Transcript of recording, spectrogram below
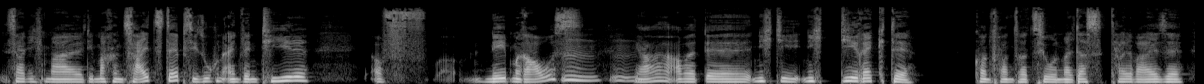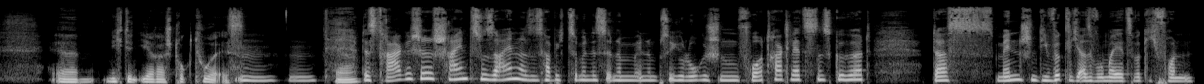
sage ich mal, die machen Sidesteps, sie suchen ein Ventil auf neben raus, Mhm, mhm. ja, aber der, nicht die nicht direkte Konfrontation, weil das teilweise ähm, nicht in ihrer Struktur ist. Mhm, mhm. Ja. Das Tragische scheint zu sein, also das habe ich zumindest in einem, in einem psychologischen Vortrag letztens gehört, dass Menschen, die wirklich, also wo man jetzt wirklich von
